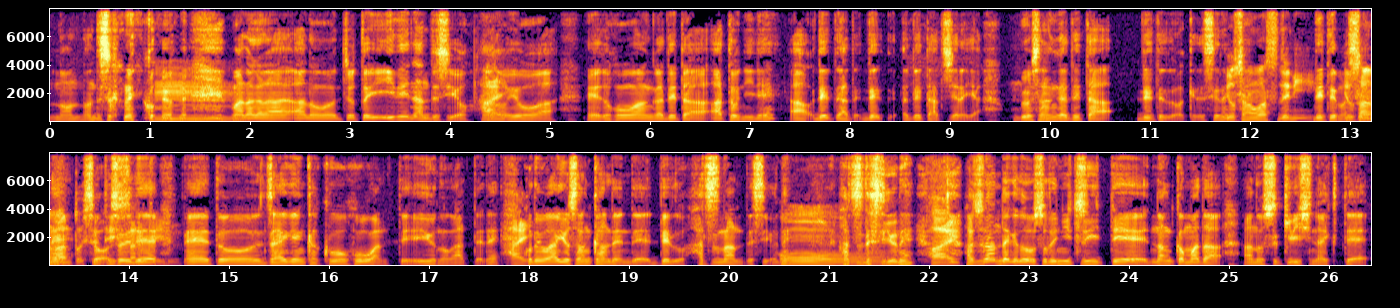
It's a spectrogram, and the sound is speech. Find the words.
なんなんですかね、これはね。まあだから、あの、ちょっと異例なんですよ。はい、あの、要は、えっ、ー、と、法案が出た後にね、あ、出た、出出た後じゃないや、予算が出た出てるわけですよね。予算はすでに出てますよね。予算案として提出されているそれで、えっ、ー、と、財源確保法案っていうのがあってね、はい、これは予算関連で出るはずなんですよね。はずですよね。はい。はずなんだけど、それについて、なんかまだ、あの、すっきりしなくて、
